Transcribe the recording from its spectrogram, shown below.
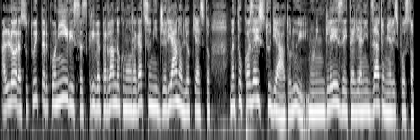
Allora su Twitter con Iris scrive parlando con un ragazzo nigeriano gli ho chiesto ma tu cosa hai studiato? Lui in un inglese italianizzato mi ha risposto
